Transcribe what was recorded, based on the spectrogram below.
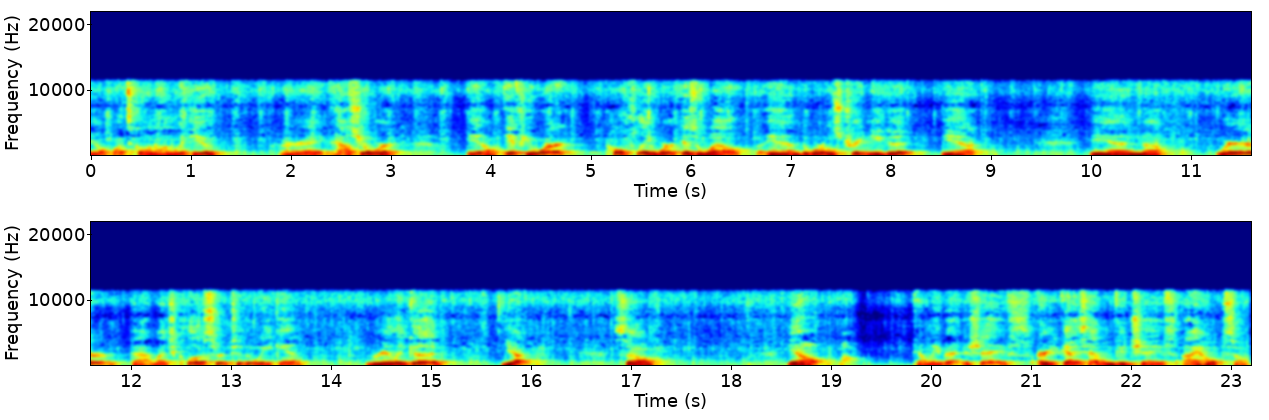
You know, what's going on with you? All right, how's your work? You know, if you work, hopefully work as well and the world's treating you good. Yeah. And uh, we're that much closer to the weekend. Really good. Yep. So, you know, tell me about your shaves. Are you guys having good shaves? I hope so.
